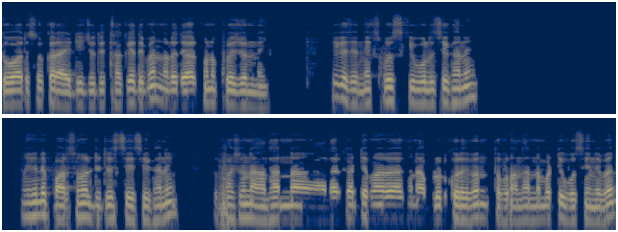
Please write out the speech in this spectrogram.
দুয়ারে সরকার আইডি যদি থাকে দেবেন, নাহলে দেওয়ার কোনো প্রয়োজন নেই। ঠিক আছে? নেক্সট বলছে কী বলেছে এখানে? এখানে পার্সোনাল ডিটেলস চেয়েছে এখানে। তো ফার্স্ট এখানে আধার না, আধার কার্ডটি আপনারা এখানে আপলোড করে দেবেন, তারপর আধার নাম্বারটি বসিয়ে নেবেন।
